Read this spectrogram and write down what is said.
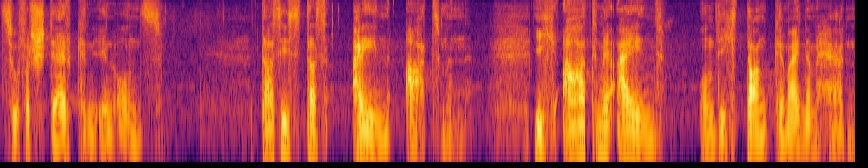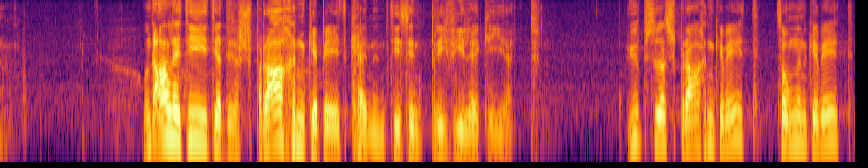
zu verstärken in uns. Das ist das Einatmen. Ich atme ein und ich danke meinem Herrn. Und alle die, die das Sprachengebet kennen, die sind privilegiert. Übst du das Sprachengebet, Zungengebet?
